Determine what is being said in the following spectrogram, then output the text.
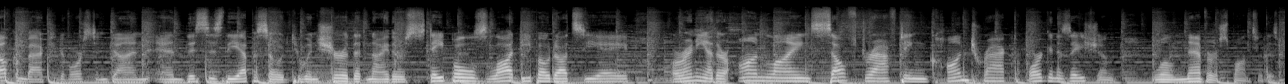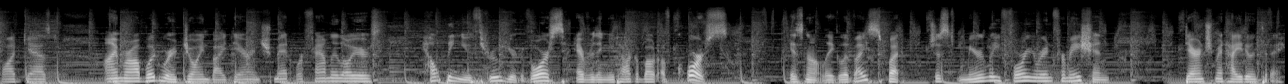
Welcome back to Divorced and Done, and this is the episode to ensure that neither Staples, LawDepot.ca, or any other online self drafting contract organization will never sponsor this podcast. I'm Rob Woodward, joined by Darren Schmidt. We're family lawyers helping you through your divorce. Everything we talk about, of course, is not legal advice, but just merely for your information. Darren Schmidt, how are you doing today?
